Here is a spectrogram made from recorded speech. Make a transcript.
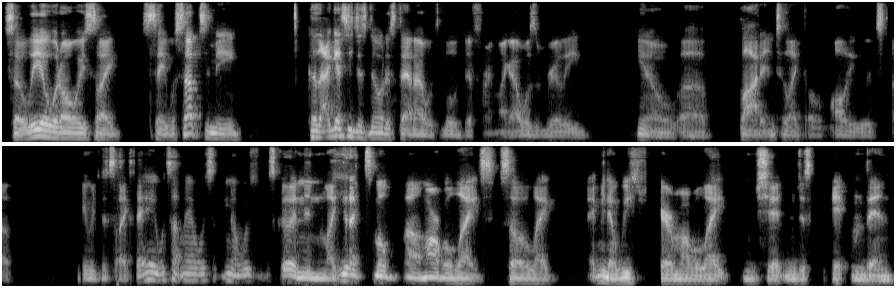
So Leo would always like say what's up to me. Cause I guess he just noticed that I was a little different. Like I wasn't really, you know, uh bought into like the Hollywood stuff. He would just like say, Hey, what's up, man? What's you know, what's, what's good? And then like he liked to smoke uh, Marlboro Lights. So like, you know, we share Marlboro Light and shit and just it and then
